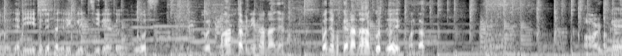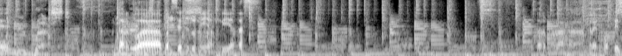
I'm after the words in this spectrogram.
Udah jadi itu dia. Jadi kelinci dia tuh. Us. Wih mantap ini nananya. Buat yang pakai nana good wih mantap. I will Okay. only rest. when Bentar gua bersihin dulu nih yang di atas. Ntar malah ngerepotin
